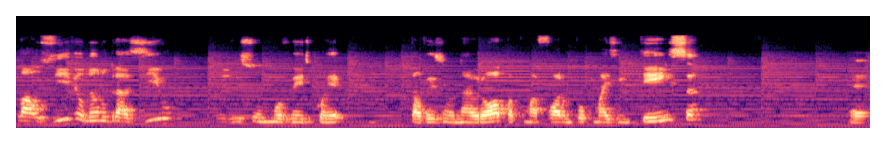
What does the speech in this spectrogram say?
plausível, não no Brasil. Isso um movimento talvez na Europa com uma forma um pouco mais intensa. É,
